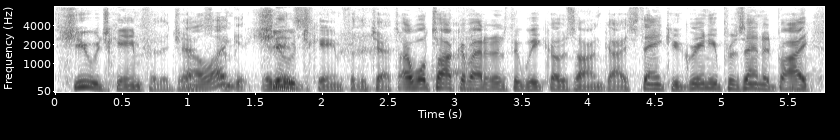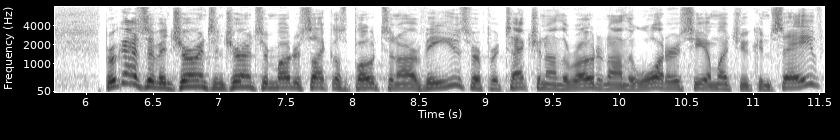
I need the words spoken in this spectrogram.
Huge game for the Jets. I like it. Huge it game for the Jets. I will talk about it as the week goes on, guys. Thank you. Greeny presented by Progressive Insurance, insurance for motorcycles, boats, and RVs for protection on the road and on the water. See how much you can save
